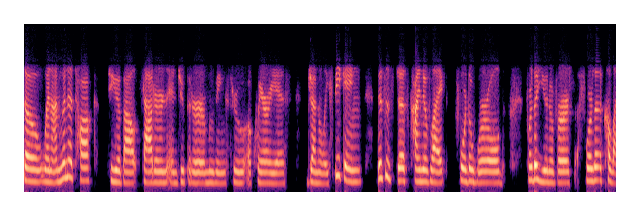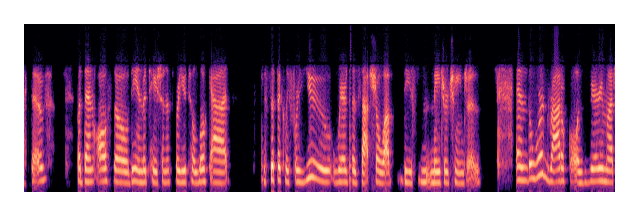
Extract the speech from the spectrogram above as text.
So when I'm going to talk to you about Saturn and Jupiter moving through Aquarius, generally speaking, this is just kind of like for the world for the universe, for the collective. But then also the invitation is for you to look at specifically for you, where does that show up, these major changes? And the word radical is very much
